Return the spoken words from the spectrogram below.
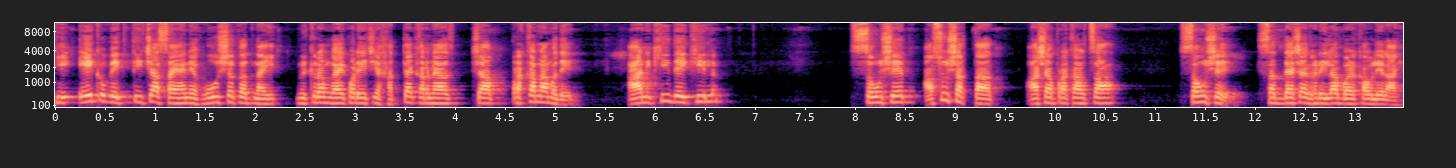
ही एक व्यक्तीच्या सहाय्याने होऊ शकत नाही. विक्रम गायकवाड याची हत्या करण्याच्या प्रकरणामध्ये आणखी देखील संशयित असू शकतात अशा प्रकारचा संशय सध्याच्या घडीला बळकावलेला आहे.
